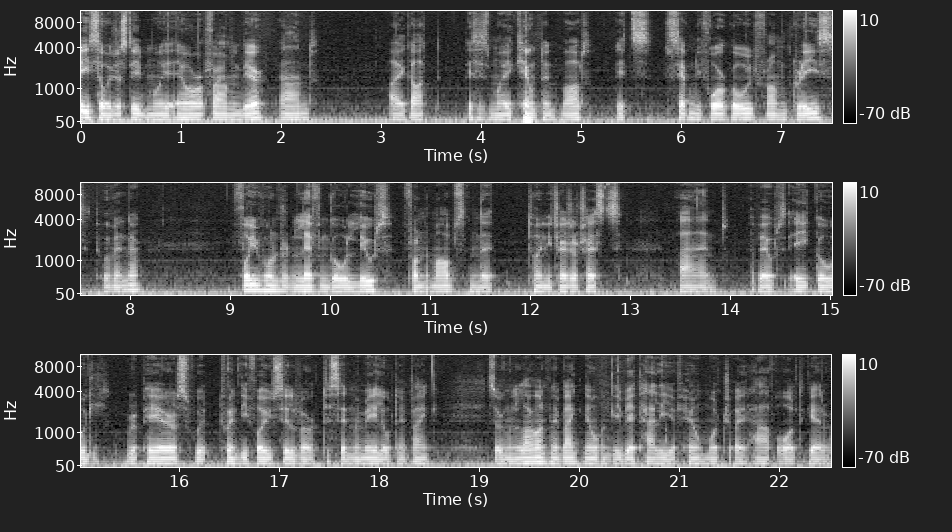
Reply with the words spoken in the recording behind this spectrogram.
Okay, so I just did my hour of farming there and I got this is my accountant mod. It's 74 gold from Grease to a vendor, 511 gold loot from the mobs and the tiny treasure chests, and about 8 gold repairs with 25 silver to send my mail out to my bank. So I'm going to log on to my bank now and give you a tally of how much I have altogether.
